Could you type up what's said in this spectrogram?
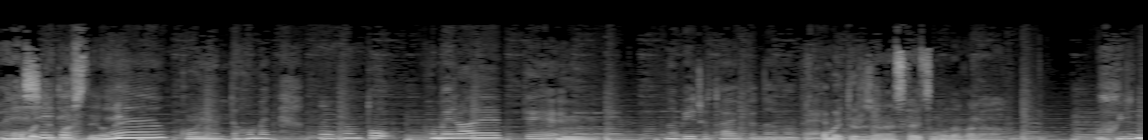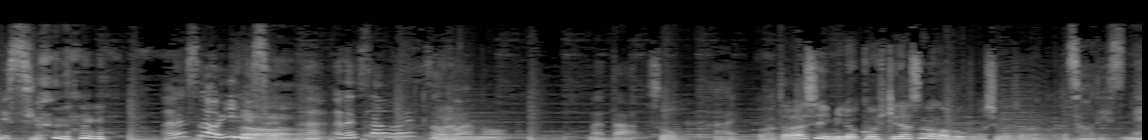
嬉褒めてしいですましたよね。ねこうやって褒め、もう本当褒められてうん、伸びるタイプなので、褒めてるじゃないですかいつもだから。もういいんですよ。嵐さんはいいんですあー。はい。嵐さんはねその、はい。あのまた。はい。そう新しい魅力を引き出すのが僕の仕事なので。そうですね、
